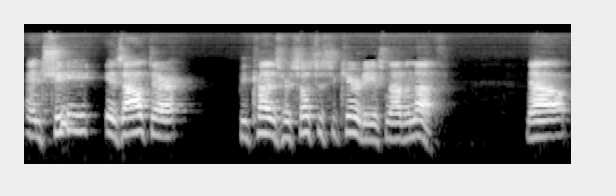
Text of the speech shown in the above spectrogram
and she is out there because her Social Security is not enough. Now,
